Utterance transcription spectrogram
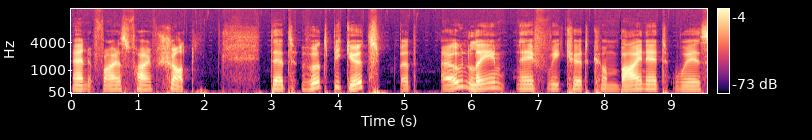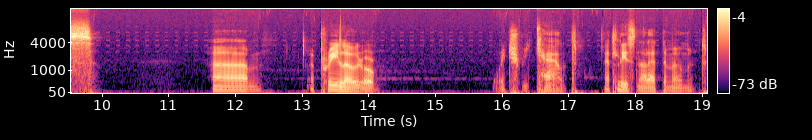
and fires 5 shot that would be good, but only if we could combine it with um, a preloader, which we can't. At least not at the moment.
